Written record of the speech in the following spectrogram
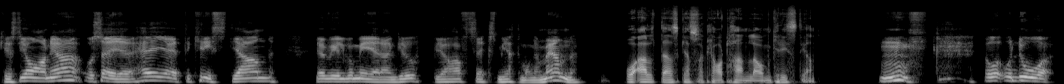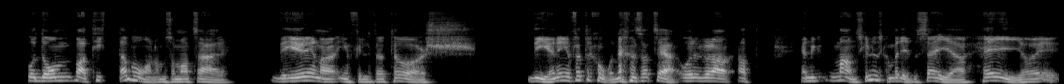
Christiania och säger Hej, jag heter Christian. Jag vill gå med i en grupp. Jag har haft sex med jättemånga män. Och allt det ska såklart handla om Christian. Mm. Och, och, då, och de bara tittar på honom som att så här, det är ju rena infiltratörs... Det är ju en infiltration, så att säga. Och att en man skulle inte komma dit och säga hej, jag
